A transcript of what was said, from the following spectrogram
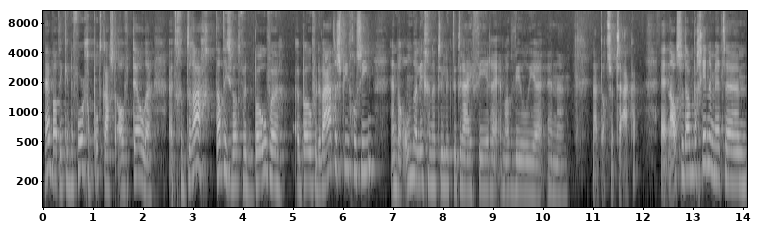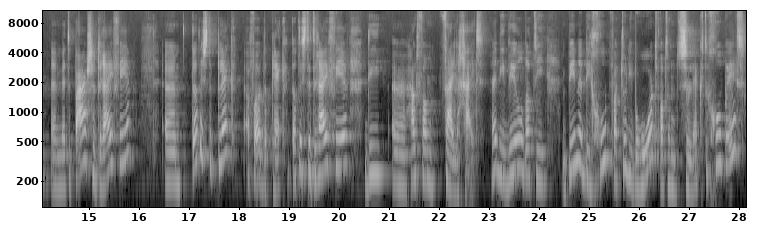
hè, wat ik in de vorige podcast al vertelde. Het gedrag, dat is wat we boven, eh, boven de waterspiegel zien. En daaronder liggen natuurlijk de drijfveren en wat wil je en uh, nou, dat soort zaken. En als we dan beginnen met, uh, met de paarse drijfveer. Um, dat is de plek, of oh, de plek, dat is de drijfveer die uh, houdt van veiligheid. He, die wil dat die binnen die groep waartoe die behoort, wat een selecte groep is,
